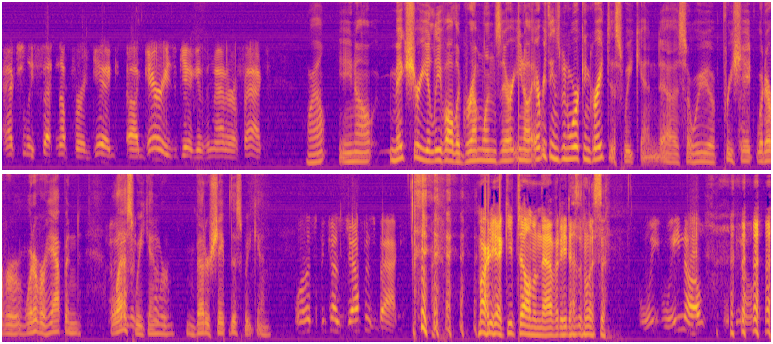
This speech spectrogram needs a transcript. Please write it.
actually setting up for a gig. Uh, Gary's gig, as a matter of fact. Well, you know, make sure you leave all the gremlins there. You know, everything's been working great this weekend, uh, so we appreciate whatever whatever happened last weekend. We're in better shape this weekend. Well, it's because Jeff is back. Marty, I keep telling him that, but he doesn't listen. We we know. We know.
